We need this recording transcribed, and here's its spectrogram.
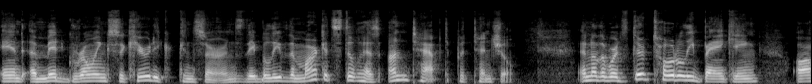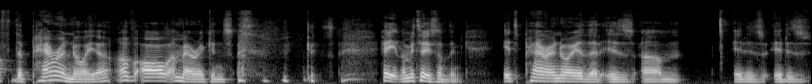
And amid growing security concerns, they believe the market still has untapped potential. In other words, they're totally banking off the paranoia of all Americans. because, hey, let me tell you something. It's paranoia that is, um, it is, it is,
